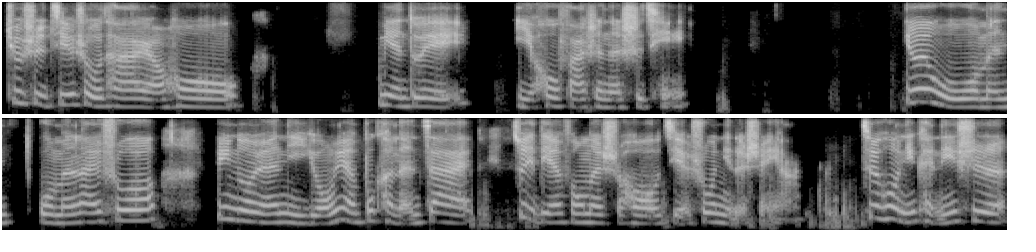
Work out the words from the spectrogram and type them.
就是接受它，然后面对以后发生的事情。因为我我们我们来说，运动员你永远不可能在最巅峰的时候结束你的生涯，最后你肯定是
